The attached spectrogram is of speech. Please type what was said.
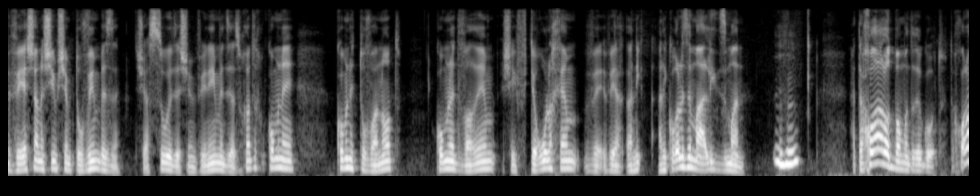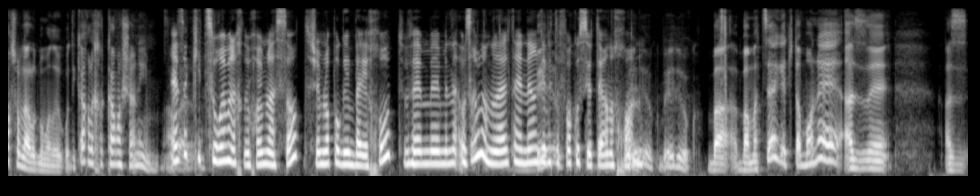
ויש אנשים שהם טובים בזה, שעשו את זה, שמבינים את זה, אז לתת לכם כל מיני, כל מיני תובנות, כל מיני דברים שיפתרו לכם, ואני אני קורא לזה מעלית זמן. מהמם. אתה יכול לעלות במדרגות, אתה יכול עכשיו לעלות במדרגות, ייקח לך כמה שנים. איזה אבל- קיצורים אנחנו יכולים לעשות שהם לא פוגעים באיכות והם אה, עוזרים לנו לנהל את האנרגיה בדיוק. ואת הפוקוס יותר נכון. בדיוק, בדיוק. במצגת שאתה בונה, אז, אה, אז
